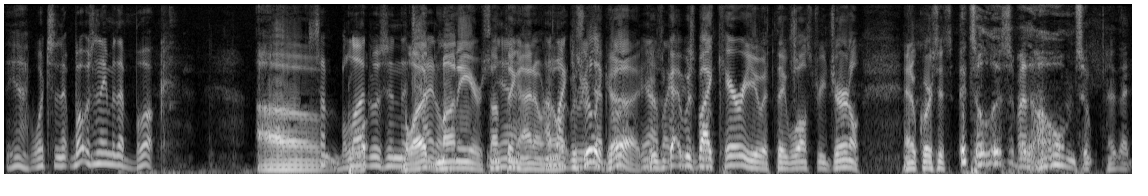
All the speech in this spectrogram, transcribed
yeah, what's the, what was the name of that book? Uh, Some blood was in the blood title. money or something. Yeah, I don't know. like it was really good. Yeah, it was, like it was by. Carrie at the Wall Street Journal, and of course it's it's Elizabeth Holmes. Who, that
